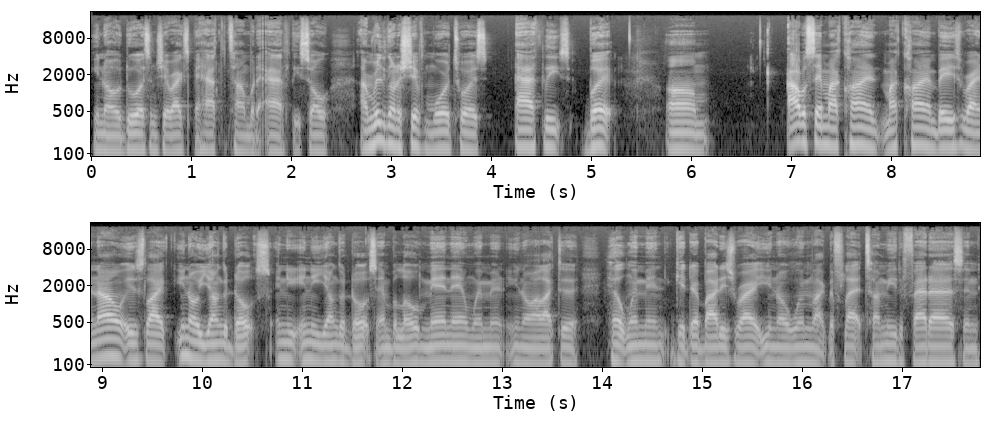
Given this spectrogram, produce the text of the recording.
you know, doing some shit where I can spend half the time with an athlete. So I'm really gonna shift more towards athletes. But um I would say my client my client base right now is like, you know, young adults, any any young adults and below, men and women. You know, I like to help women get their bodies right. You know, women like the flat tummy, the fat ass and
